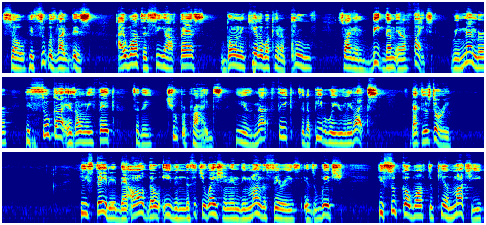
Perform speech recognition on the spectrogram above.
So his super's like this. I want to see how fast Gon and Killua can improve so I can beat them in a fight. Remember, Hisoka is only fake to the trooper prides. He is not fake to the people who he really likes. Back to the story. He stated that although even the situation in the manga series is which Hisoka wants to kill Machi,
